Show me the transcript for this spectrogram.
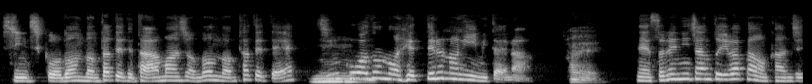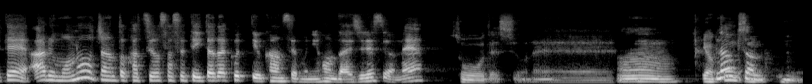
新築をどんどん建てて、タワーマンションどんどん建てて、うん人口はどんどん減ってるのに、みたいな。はい。ね、それにちゃんと違和感を感じて、あるものをちゃんと活用させていただくっていう感性も日本大事ですよね。そうですよね。うん。いや直樹さんうん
